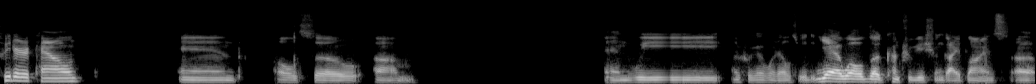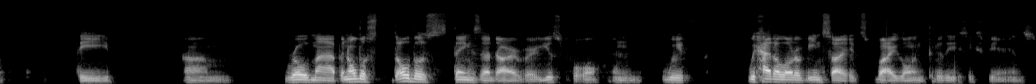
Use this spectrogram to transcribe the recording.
Twitter account and also um, and we I forget what else we did. Yeah, well, the contribution guidelines, uh, the um, roadmap, and all those all those things that are very useful. And we've we had a lot of insights by going through this experience.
